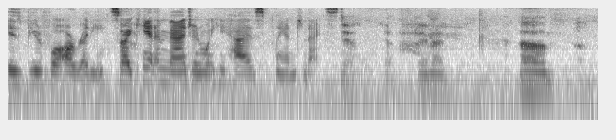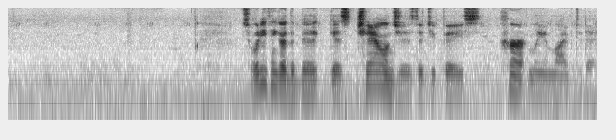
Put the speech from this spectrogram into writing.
is beautiful already. So I can't imagine what He has planned next. Yeah, amen. Um, So, what do you think are the biggest challenges that you face currently in life today?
